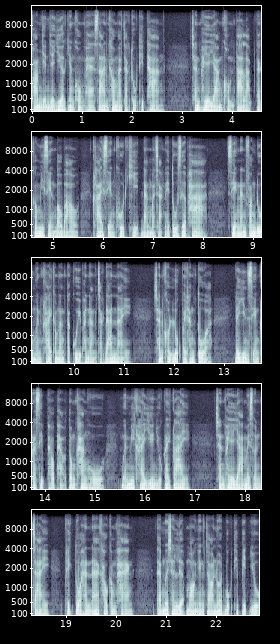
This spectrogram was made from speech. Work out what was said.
ความเย็นยะเยือกยังคงแผ่ซ่านเข้ามาจากทุกทิศทาง ฉันพยายามข่มตาหลับ แต่ก็มีเสียงเบาๆ คล้ายเสียงขูดขีดดังมาจากในตู้เสื้อผ้า เสียงนั้นฟังดูเหมือนใครกำลังตะกุยผนังจากด้านใน ฉันขนลุกไปทั้งตัว ได้ยินเสียงกระซิบแผ่วๆตรงข้างหู เหมือนมีใครยืนอยู่ใกล้ ๆ ฉันพยายามไม่สนใจ พลิกตัวหันหน้าเข้ากำแพง แต่เมื่อฉันเหลือบมองยังจอโน้ตบุ๊กที่ปิดอยู่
